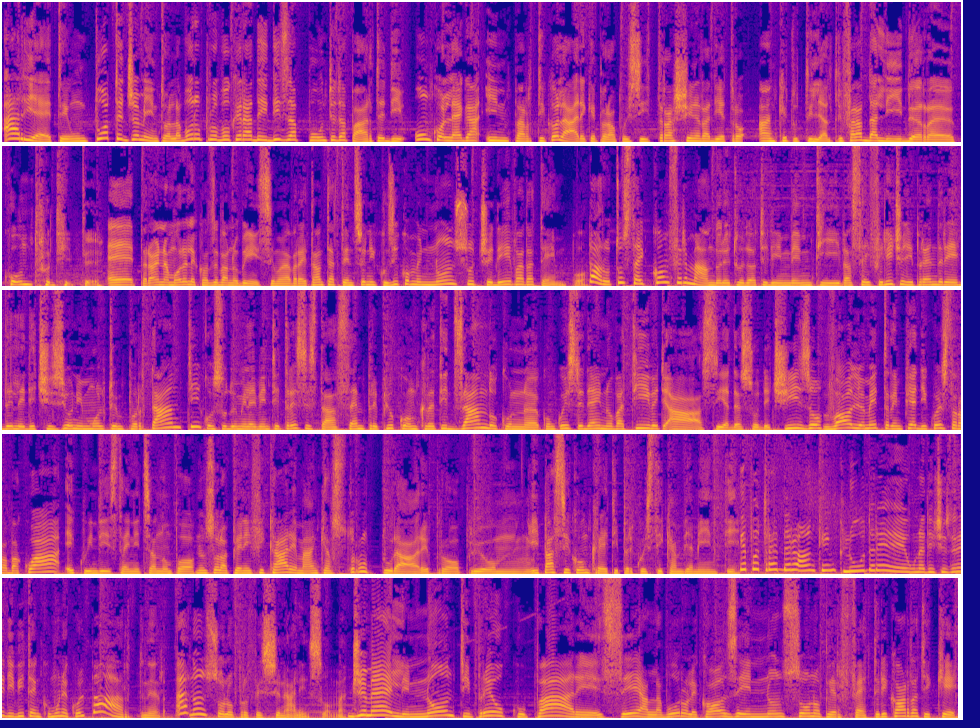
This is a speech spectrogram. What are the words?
Ariete, un tuo atteggiamento al lavoro provocherà dei disappunti da parte di un collega in particolare che però poi si trascinerà dietro anche tutti gli altri, farà da leader eh, contro di te. Eh, però in amore le cose vanno benissimo e avrai tante attenzioni così come non succedeva da tempo. Toro, tu stai confermando le tue doti di inventiva, sei felice di prendere delle decisioni molto importanti, questo 2023 si sta sempre più concretizzando con, con queste idee innovative. Ah sì, adesso ho deciso, voglio mettere in piedi questa roba qua e quindi sta iniziando un po' non solo a pianificare ma anche a strutturare proprio mh, mm, i passi concreti per questi cambiamenti. Che potrebbero anche includere una decisione di vita in comune col partner, eh? non solo professionale insomma. Gemelli, non ti preoccupare se al lavoro le cose non sono perfette. Ricordati che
